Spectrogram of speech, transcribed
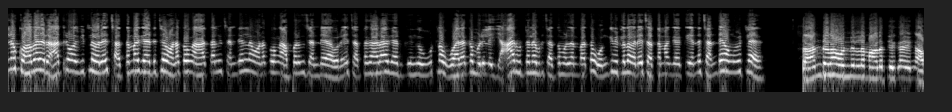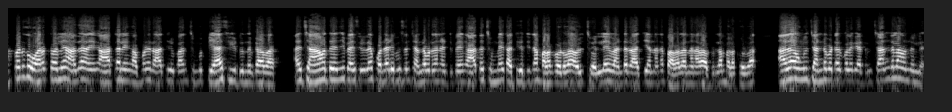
என்ன கோபால ராத்திரி உங்க வீட்டுல ஒரே சத்தமா கேட்டுச்சு. உனக்கு உங்க ஆத்தாங்க சண்டை இல்ல உனக்கு உங்க அப்பனுக்கு சண்டையா ஒரே சத்தக்காரா கேட்டுங்க வீட்டுல உழக்க முடியல. யார் வீட்டுல அப்படி சத்தம் இல்லைன்னு பார்த்தா உங்க வீட்டுல ஒரே சத்தமா கேக்கு என்ன சண்டையா உங்க வீட்டுல சண்டைலாம் ஒண்ணு இல்ல மாடத்தேக்கா எங்க அப்பனுக்கு உறக்கம் இல்லையா? அதான் எங்க ஆத்தால எங்க அப்பனு ராத்திரி உட்காந்து சும்மா பேசிக்கிட்டு இருந்திருக்காவ. அது சாமத்தை தெரிஞ்சு பேசிட்டு பொண்டாடி பசங்க சண்டை போட்டு நட்டு எங்க ஆத்தா சும்மா கத்தி கத்தி தான் பழக்க விடுவா. அவள் சொல்லே வேண்டாம். ராத்திரி இருந்தானே பகலா இருந்தானே அப்படிலாம் பழக்க விடுவா. அதான் உங்களுக்கு சண்டை போட்டார் போல கேட்டு சண்டைலாம் ஒண்ணு இல்ல.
